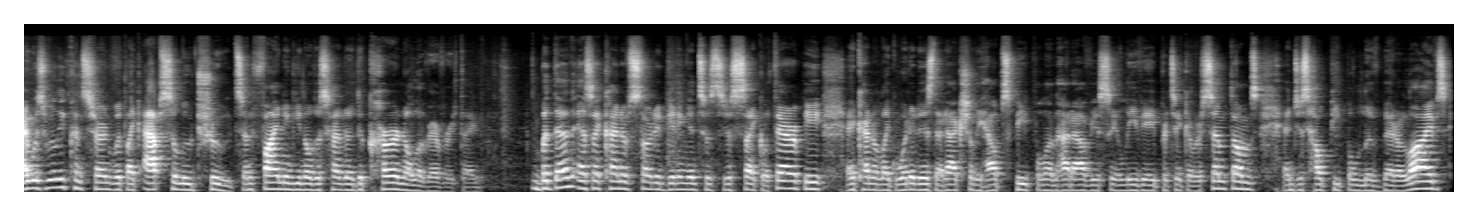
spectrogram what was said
I was really concerned with like absolute truths and finding, you know, this kind of the kernel of everything but then as i kind of started getting into just psychotherapy and kind of like what it is that actually helps people and how to obviously alleviate particular symptoms and just help people live better lives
